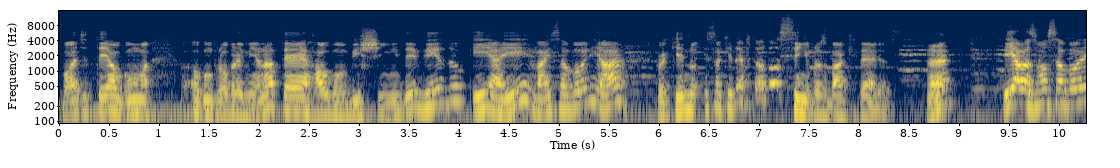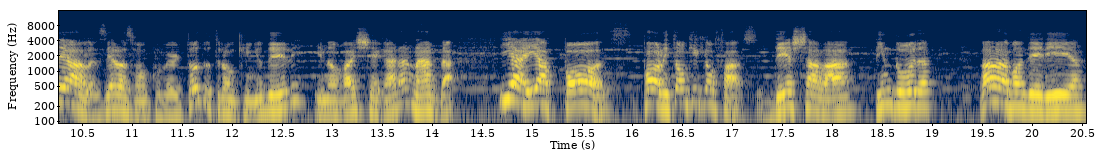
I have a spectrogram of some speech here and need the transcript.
Pode ter alguma, algum probleminha na terra, algum bichinho indevido e aí vai saborear. Porque isso aqui deve estar docinho para as bactérias, né? E elas vão saboreá-las e elas vão comer todo o tronquinho dele e não vai chegar a nada. E aí após, Paulo, então o que, que eu faço? Deixa lá, pendura, lá na lavanderia,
